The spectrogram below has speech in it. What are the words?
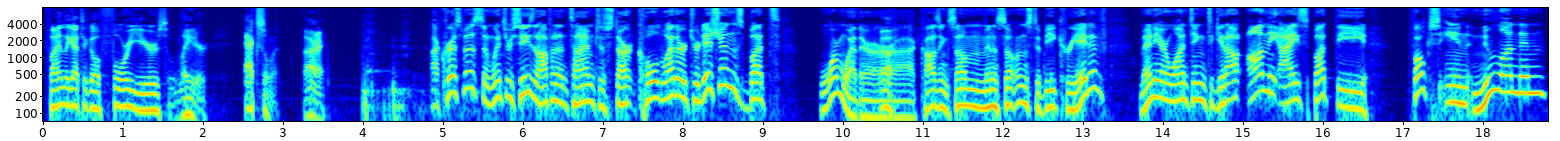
Finally got to go four years later. Excellent. All right. Uh, Christmas and winter season often a time to start cold weather traditions, but warm weather are uh, causing some Minnesotans to be creative. Many are wanting to get out on the ice, but the folks in New London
